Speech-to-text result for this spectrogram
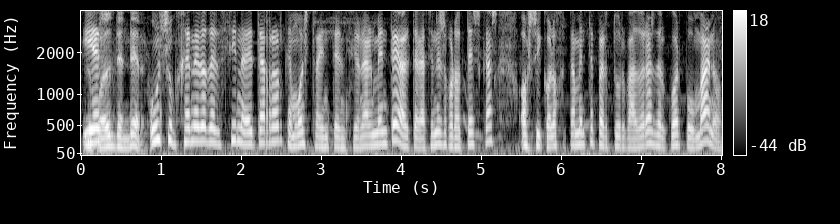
lo Y es puedo entender. un subgénero del cine de terror que muestra intencionalmente alteraciones grotescas o psicológicamente perturbadoras del cuerpo humano.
